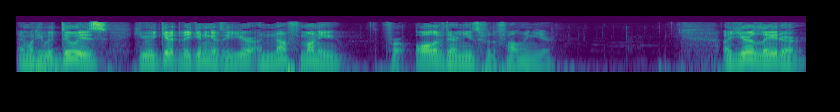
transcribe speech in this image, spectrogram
And what he would do is, he would give at the beginning of the year enough money for all of their needs for the following year. A year later,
